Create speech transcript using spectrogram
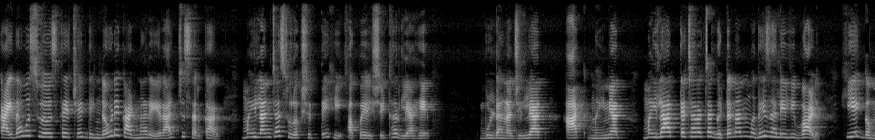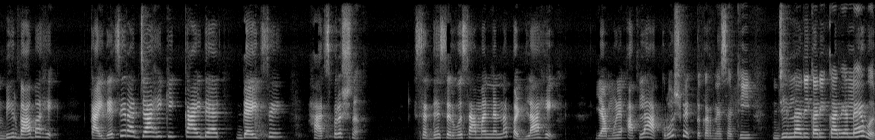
कायदा व सुव्यवस्थेचे धिंडवडे काढणारे राज्य सरकार महिलांच्या सुरक्षिततेही अपयशी ठरले आहे. बुलढाणा जिल्ह्यात आठ महिन्यात महिला अत्याचाराच्या घटनांमध्ये झालेली वाढ ही एक गंभीर बाब आहे. कायद्याचे राज्य आहे की कायद्यात द्यायचे? हाच प्रश्न. सध्या सर्वसामान्यांना पडला आहे. यामुळे आपला आक्रोश व्यक्त करण्यासाठी जिल्हाधिकारी कार्यालयावर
